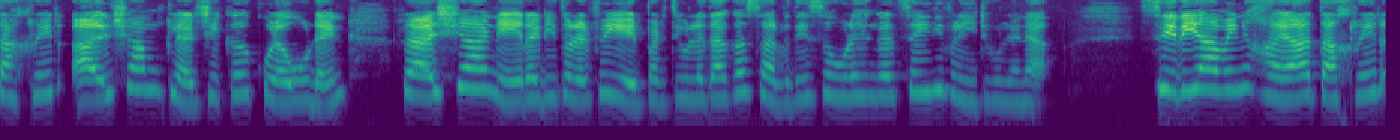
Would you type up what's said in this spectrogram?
தஹ்ரீர் அல் ஷாம் கிளர்ச்சிக்கு குழுவுடன் ரஷ்யா நேரடி தொடர்பை ஏற்படுத்தியுள்ளதாக சர்வதேச ஊடகங்கள் செய்தி வெளியிட்டுள்ளன. சிரியாவின் ஹயா தஹ்ரீர்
